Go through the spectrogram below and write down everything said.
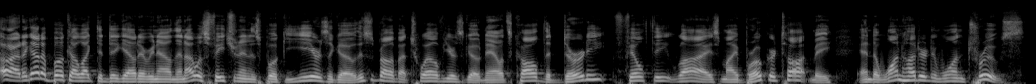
All right, I got a book I like to dig out every now and then. I was featured in this book years ago. This is probably about 12 years ago now. It's called The Dirty, Filthy Lies My Broker Taught Me and the 101 Truths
